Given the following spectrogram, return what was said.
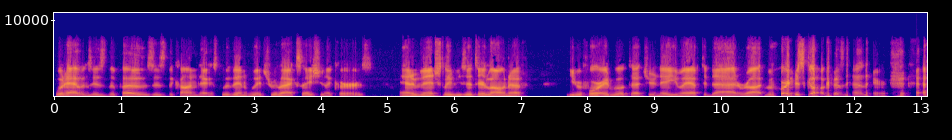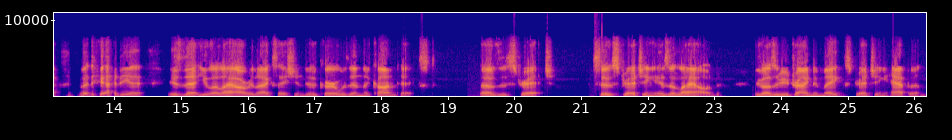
what happens is the pose is the context within which relaxation occurs. And eventually, if you sit there long enough, your forehead will touch your knee. You may have to die and rot before your skull goes down there. but the idea is that you allow relaxation to occur within the context of the stretch. So stretching is allowed because if you're trying to make stretching happen,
